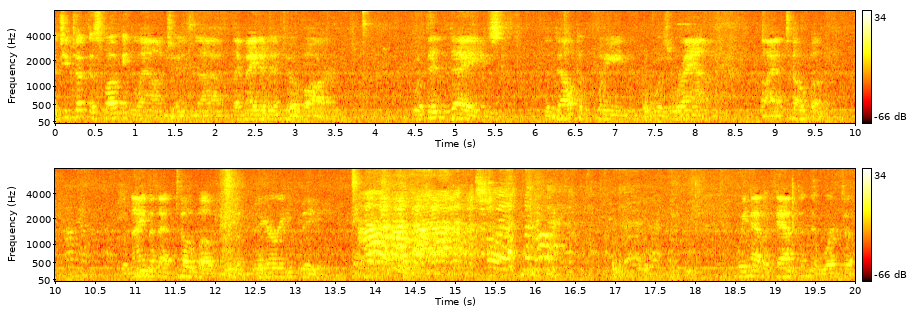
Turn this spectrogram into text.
but she took the smoking lounge and uh, they made it into a bar. Within days, the Delta Queen was rammed by a towboat. The name of that towboat is the Mary B. we have a captain that worked up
